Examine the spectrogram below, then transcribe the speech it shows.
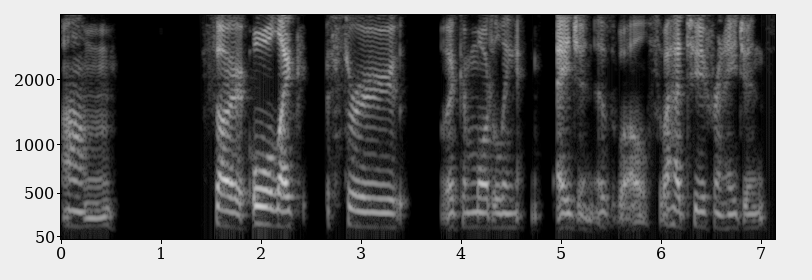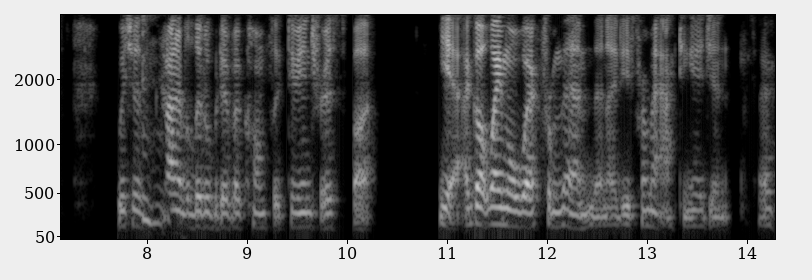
Um, so, or like through like a modeling agent as well. So I had two different agents, which was mm-hmm. kind of a little bit of a conflict of interest. But yeah, I got way more work from them than I did from my acting agent. So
